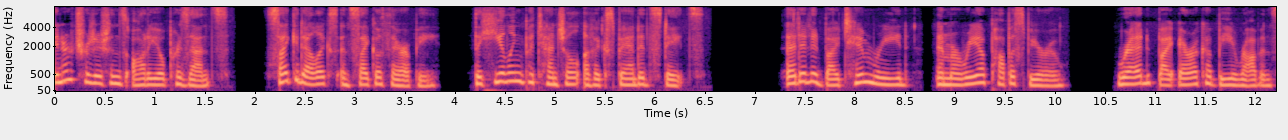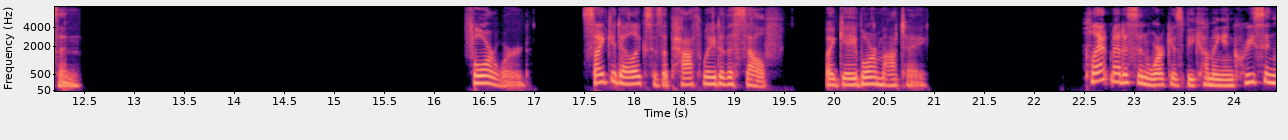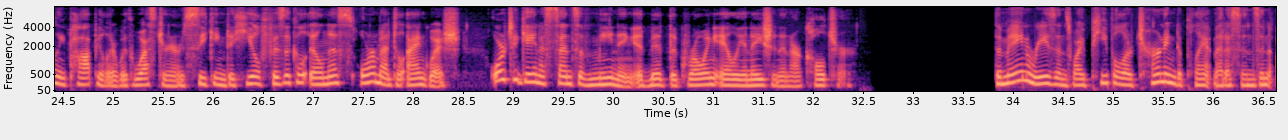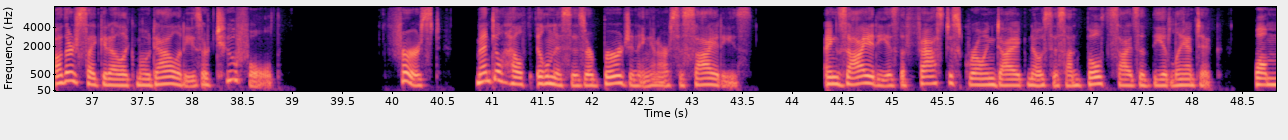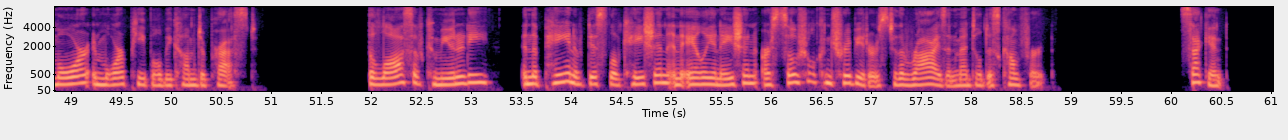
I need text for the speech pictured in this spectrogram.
Inner Traditions Audio presents Psychedelics and Psychotherapy The Healing Potential of Expanded States. Edited by Tim Read and Maria Papaspyrou. Read by Erica B. Robinson. Foreword Psychedelics as a Pathway to the Self by Gabor Maté. Plant medicine work is becoming increasingly popular with Westerners seeking to heal physical illness or mental anguish or to gain a sense of meaning amid the growing alienation in our culture. The main reasons why people are turning to plant medicines and other psychedelic modalities are twofold. First, mental health illnesses are burgeoning in our societies. Anxiety is the fastest growing diagnosis on both sides of the Atlantic, while more and more people become depressed. The loss of community, and the pain of dislocation and alienation are social contributors to the rise in mental discomfort. Second,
